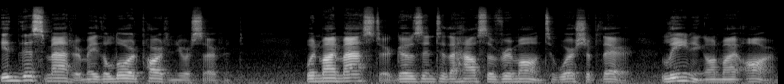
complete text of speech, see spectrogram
In this matter may the Lord pardon your servant. When my master goes into the house of Rimmon to worship there, leaning on my arm,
